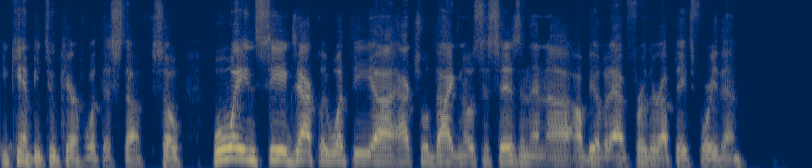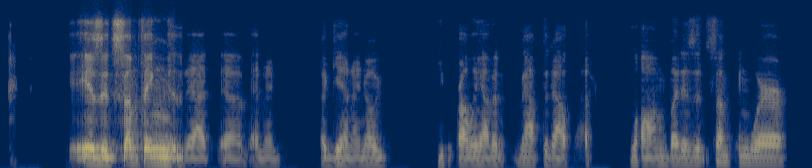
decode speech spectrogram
you can't be too careful with this stuff. So we'll wait and see exactly what the uh, actual diagnosis is, and then uh, I'll be able to have further updates for you then. Is it something that, uh, and I, again, I know you probably haven't mapped it out that long, but is it something where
